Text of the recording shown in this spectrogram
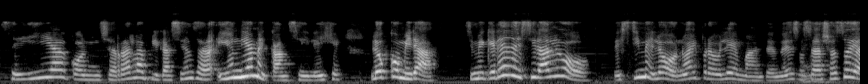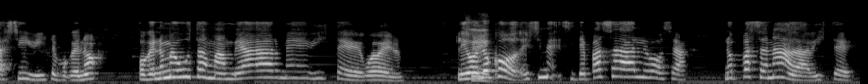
seguía con cerrar la aplicación. cerrar- Y un día me cansé y le dije, loco, mirá, si me querés decir algo, decímelo, no hay problema, ¿entendés? O sea, yo soy así, ¿viste? Porque no, porque no me gusta mambearme, ¿viste? Bueno. Le digo, Sí. loco, decime, si te pasa algo, o sea, no pasa nada, ¿viste?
